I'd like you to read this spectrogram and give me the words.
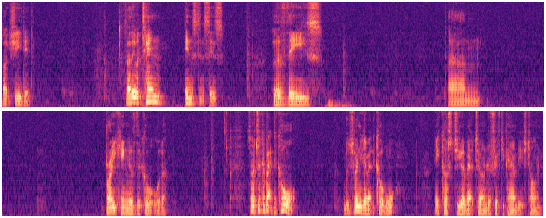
Like she did. So there were 10 instances of these um, breaking of the court order. So I took her back to court, which when you go back to court, it costs you about £250 each time.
